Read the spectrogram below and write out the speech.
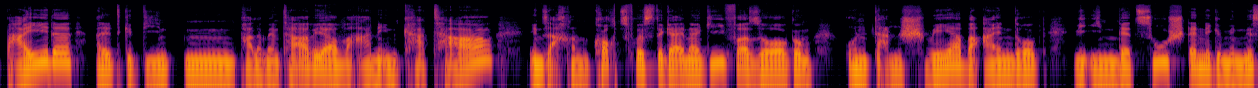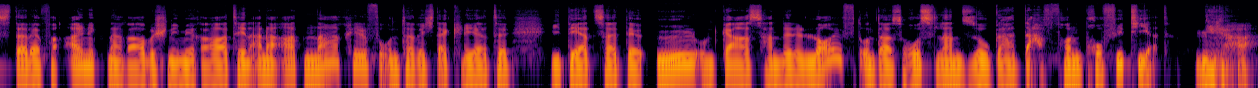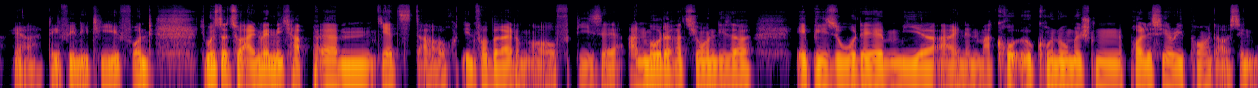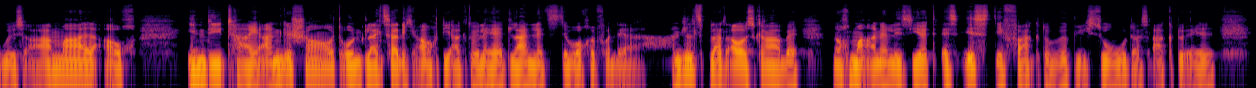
Beide altgedienten Parlamentarier waren in Katar in Sachen kurzfristiger Energieversorgung und dann schwer beeindruckt, wie ihnen der zuständige Minister der Vereinigten Arabischen Emirate in einer Art Nachhilfeunterricht erklärte, wie derzeit der Öl- und Gashandel läuft und dass Russland sogar davon profitiert. Ja, ja, definitiv. Und ich muss dazu einwenden, ich habe ähm, jetzt auch in Vorbereitung auf diese Anmoderation dieser Episode mir einen makroökonomischen Policy Report aus den USA mal auch in Detail angeschaut und gleichzeitig auch die aktuelle Headline letzte Woche von der Handelsblatt-Ausgabe nochmal analysiert. Es ist de facto wirklich so, dass aktuell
